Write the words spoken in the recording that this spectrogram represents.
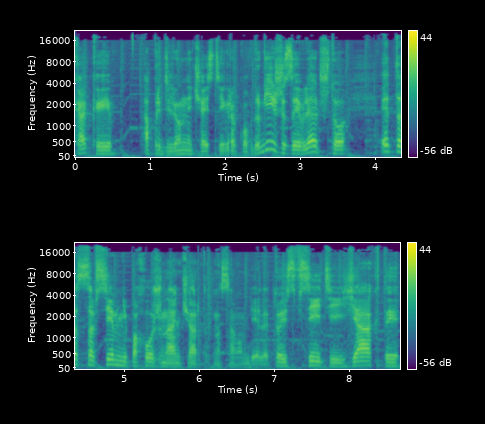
как и определенной части игроков. Другие же заявляют, что это совсем не похоже на Uncharted на самом деле. То есть все эти яхты,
